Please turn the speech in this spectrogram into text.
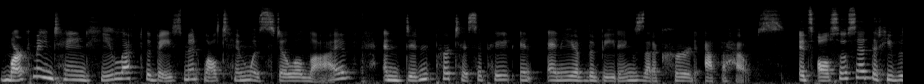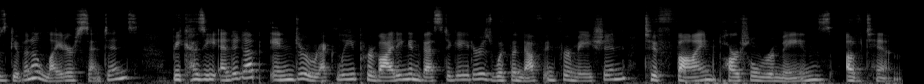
Mark maintained he left the basement while Tim was still alive and didn't participate in any of the beatings that occurred at the house. It's also said that he was given a lighter sentence because he ended up indirectly providing investigators with enough information to find partial remains of Tim.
